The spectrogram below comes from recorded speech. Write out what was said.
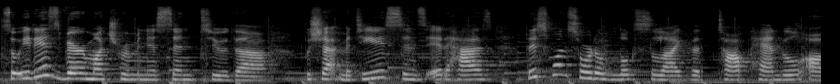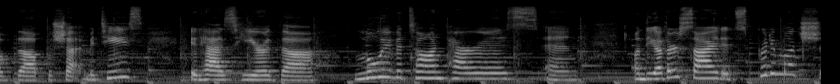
so it is very much reminiscent to the Pochette Métis since it has this one sort of looks like the top handle of the Pochette Métis. It has here the Louis Vuitton Paris and on the other side it's pretty much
